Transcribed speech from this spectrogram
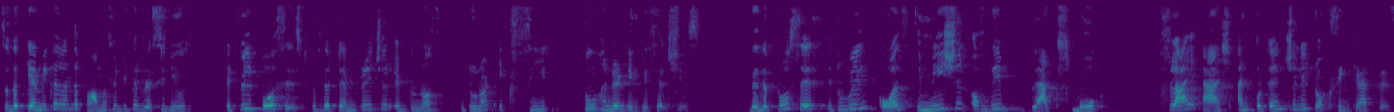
so the chemical and the pharmaceutical residues, it will persist if the temperature it do not, do not exceed 200 degrees Celsius. Then the process, it will cause emission of the black smoke, fly ash and potentially toxic gases.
